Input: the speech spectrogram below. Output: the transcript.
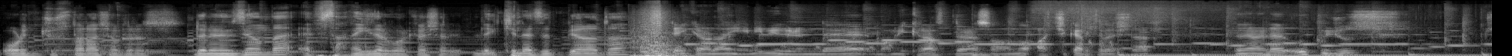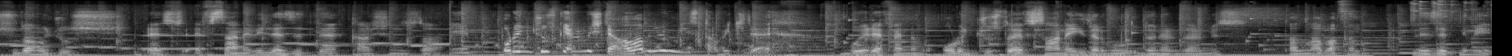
Orange juice'ları açabiliriz. Dönerimizin yanında efsane gider bu arkadaşlar. İki lezzet bir arada. Tekrardan yeni bir gününde Mami Craft döner salonu açık arkadaşlar. Dönerler ucuz, sudan ucuz, es- efsanevi lezzetle karşınızda. E, orange juice gelmiş de alabilir miyiz? Tabii ki de. Buyur efendim. Juice da efsane gider bu dönerlerimiz. Tadına bakın. Lezzetli mi?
